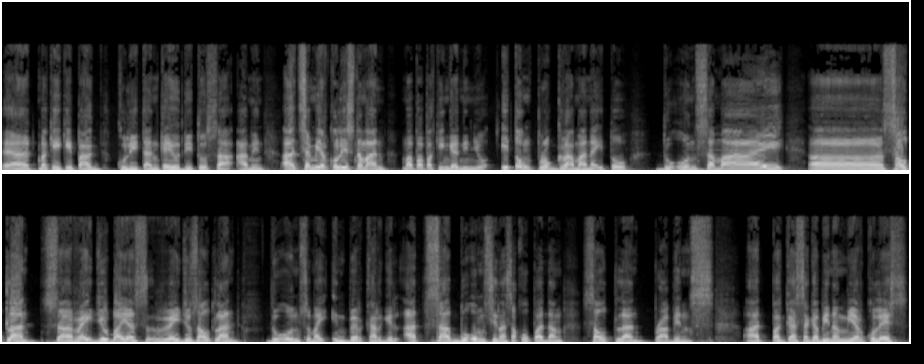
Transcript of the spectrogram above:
At makikipagkulitan kayo dito sa amin. At sa Miyerkules naman, mapapakinggan ninyo itong programa na ito doon sa may ah, Southland, sa Radio Bias Radio Southland, doon sa may Invercargill at sa buong sinasakupan ng Southland Province. At pagka sa gabi ng Miyerkules,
